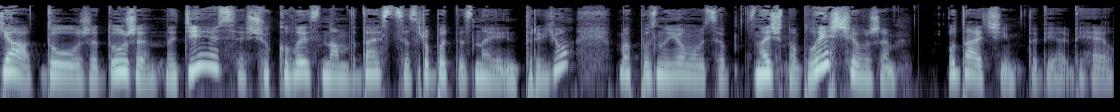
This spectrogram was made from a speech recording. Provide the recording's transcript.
Я дуже-дуже надіюся, що колись нам вдасться зробити з нею інтерв'ю. Ми познайомимося значно ближче вже. Удачі тобі, Абігейл!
